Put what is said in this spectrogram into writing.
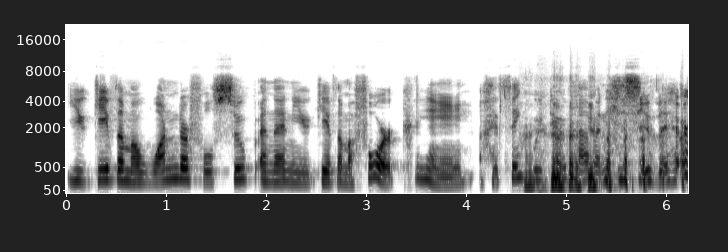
You give them a wonderful soup and then you give them a fork. Yeah, i think we do have an issue there.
